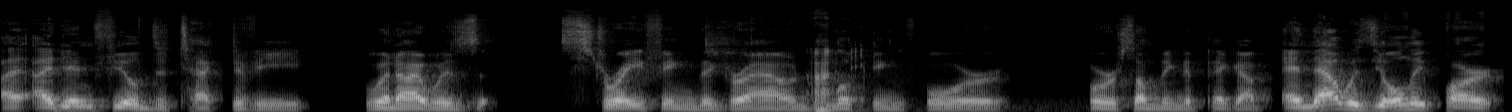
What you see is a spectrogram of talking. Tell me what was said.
I, I didn't feel detective-y when I was strafing the ground I- looking for for something to pick up. And that was the only part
